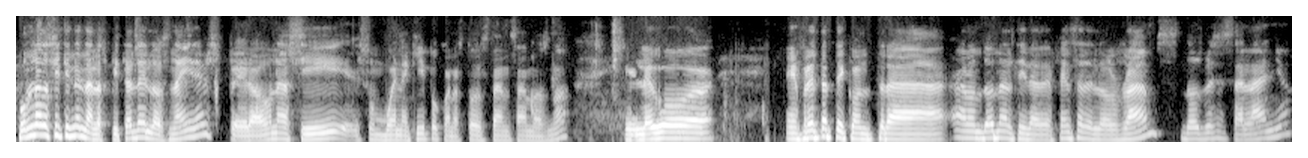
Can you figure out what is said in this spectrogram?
por un lado sí tienen al hospital de los Niners, pero aún así es un buen equipo cuando todos están sanos, ¿no? Y luego enfréntate contra Aaron Donald y la defensa de los Rams dos veces al año.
